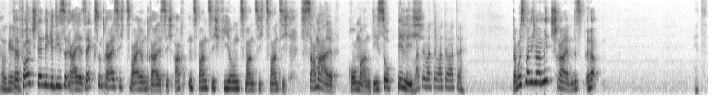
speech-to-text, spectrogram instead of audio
Okay, Vervollständige diese Reihe 36, 32, 28, 24, 20. Sag mal, Roman, die ist so billig. warte, warte, warte, warte. Da muss man nicht mal mitschreiben. Das hör, Jetzt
